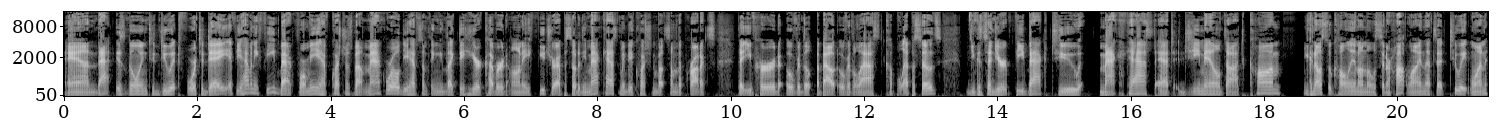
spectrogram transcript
And that is going to do it for today. If you have any feedback for me, you have questions about Macworld, you have something you'd like to hear covered on a future episode of the Maccast, maybe a question about some of the products that you've heard over the about over the last couple episodes, you can send your feedback to maccast at gmail.com. You can also call in on the listener hotline. That's at 281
